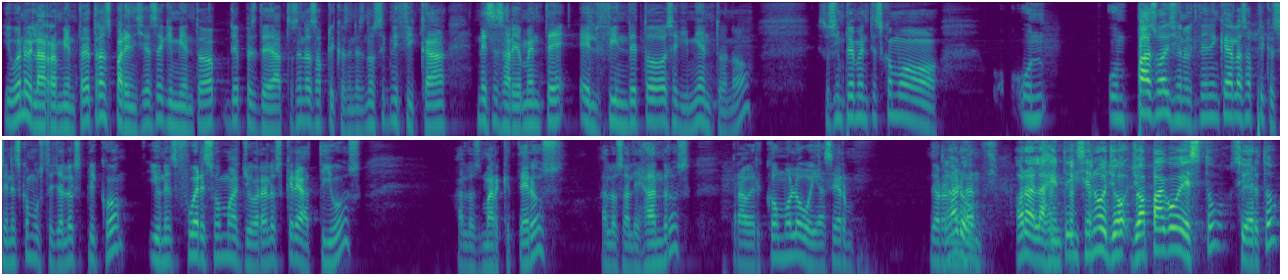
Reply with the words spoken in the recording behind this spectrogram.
Y bueno, y la herramienta de transparencia de seguimiento de, pues, de, datos en las aplicaciones no significa necesariamente el fin de todo seguimiento, ¿no? Esto simplemente es como un, un paso adicional que tienen que dar las aplicaciones, como usted ya lo explicó, y un esfuerzo mayor a los creativos a los marqueteros, a los Alejandros, para ver cómo lo voy a hacer de ahora claro. Ahora la gente dice, no, yo, yo apago esto, ¿cierto?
